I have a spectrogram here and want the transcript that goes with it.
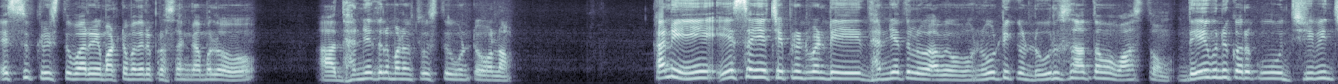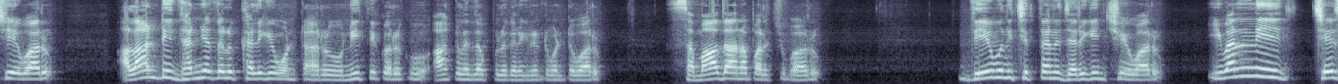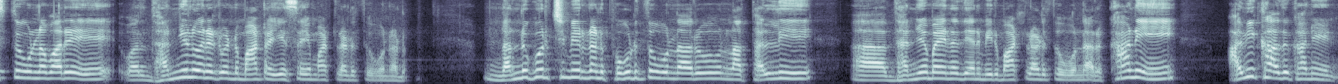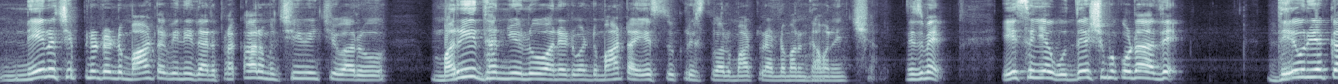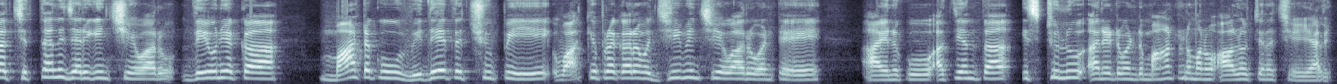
యేసుక్రీస్తు వారి మొట్టమొదటి ప్రసంగంలో ఆ ధన్యతలు మనం చూస్తూ ఉంటూ ఉన్నాం. కానీ ఏసయ్య చెప్పినటువంటి ధన్యతలు అవి నూటికి నూరు శాతం వాస్తవం. దేవుని కొరకు జీవించేవారు అలాంటి ధన్యతలు కలిగి ఉంటారు. నీతి కొరకు ఆకలి దప్పులు కలిగినటువంటి వారు సమాధానపరచువారు దేవుని చిత్తాన్ని జరిగించేవారు. ఇవన్నీ చేస్తూ ఉన్నవారే వారు ధన్యులు అనేటువంటి మాట ఏసయ్య మాట్లాడుతూ ఉన్నాడు. నన్ను గురించి మీరు నన్ను పొగుడుతూ ఉన్నారు నా తల్లి ధన్యమైనది అని మీరు మాట్లాడుతూ ఉన్నారు. కానీ అవి కాదు కానీ నేను చెప్పినటువంటి మాట విని దాని ప్రకారం జీవించేవారు మరీ ధన్యులు అనేటువంటి మాట యేసుక్రీస్తు వారు మాట్లాడడం మనం గమనించాలి. నిజమే. ఏసయ్య ఉద్దేశము కూడా అదే. దేవుని యొక్క చిత్తాన్ని జరిగించేవారు. దేవుని యొక్క మాటకు విధేయత చూపి వాక్య ప్రకారం జీవించేవారు అంటే ఆయనకు అత్యంత ఇష్టలు అనేటువంటి మాటను మనం ఆలోచన చేయాలి.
